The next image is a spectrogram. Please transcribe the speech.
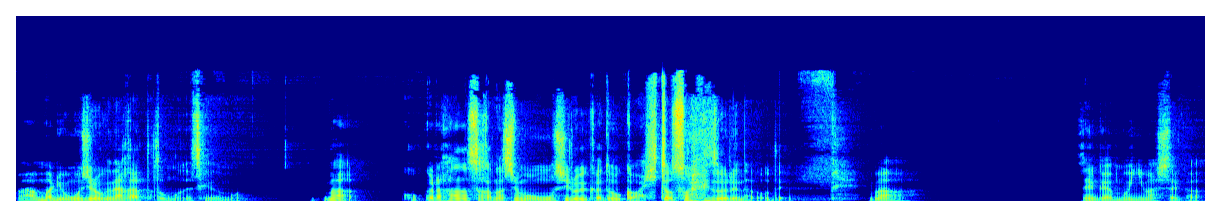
あ、あんまり面白くなかったと思うんですけども。まあ、ここから話す話も面白いかどうかは人それぞれなので、まあ、前回も言いましたが、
